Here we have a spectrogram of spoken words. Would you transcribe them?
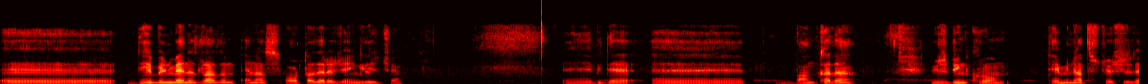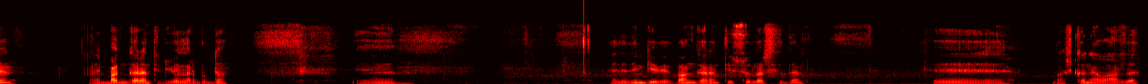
Ee, dil bilmeniz lazım. En az orta derece İngilizce. Ee, bir de ee, bankada 100 bin kron teminat istiyor sizden. Hani bank garanti diyorlar burada. Ee, e, dediğim gibi bank garanti istiyorlar sizden. Ee, başka ne vardı?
